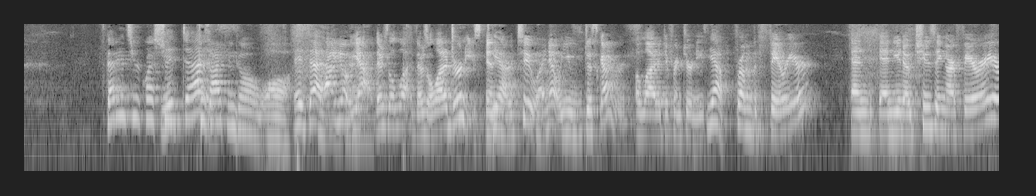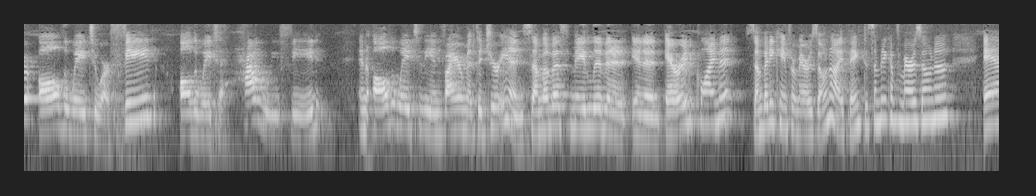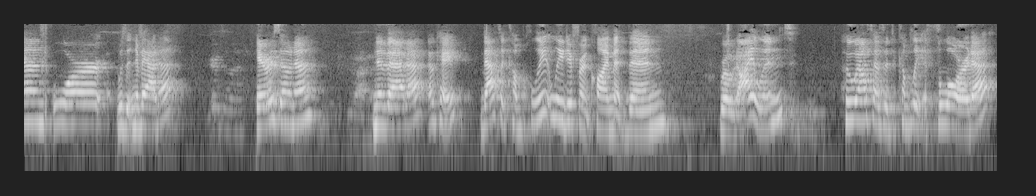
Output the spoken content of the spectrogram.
Does that answer your question? It does. Because I can go off. It does. I know. Yeah. There's a lot. There's a lot of journeys in Yeah. there too. I know. You've discovered a lot of different journeys. Yeah. From the farrier, and and you know choosing our farrier, all the way to our feed, all the way to how we feed, and all the way to the environment that you're in. Some of us may live in, a, in an arid climate. Somebody came from Arizona, I think. Did somebody come from Arizona? And or was it Nevada? Arizona, Nevada. Okay, that's a completely different climate than Rhode Island. Who else has a complete? Florida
